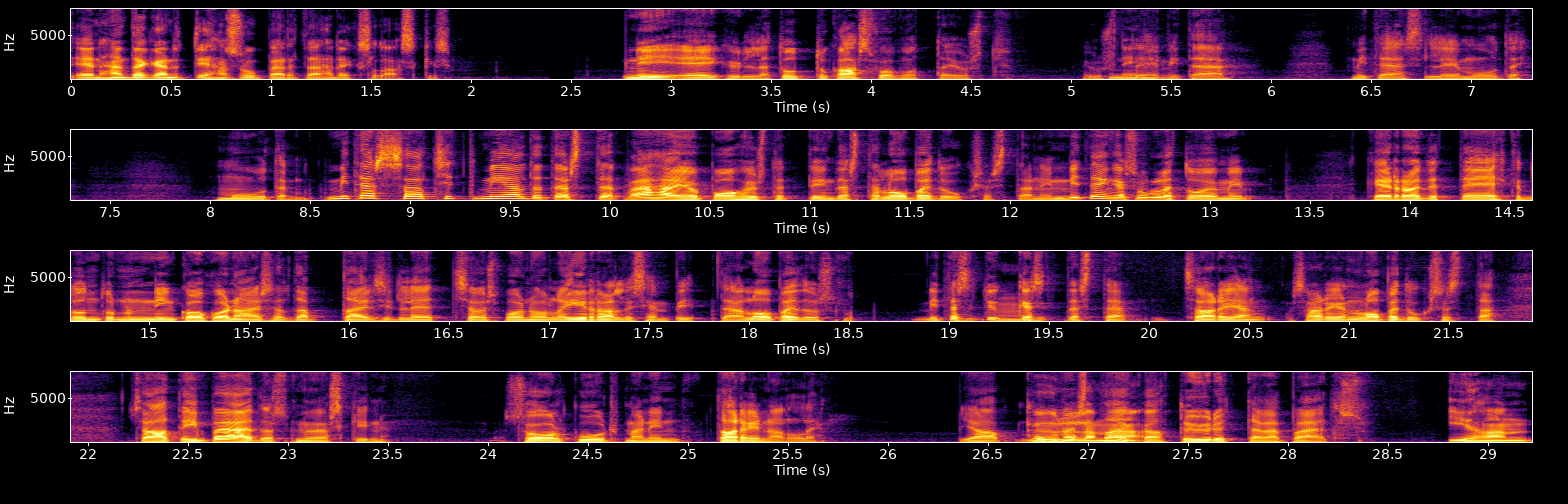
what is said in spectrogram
en häntäkään nyt ihan supertähdeksi laskisi. Niin, ei kyllä. Tuttu kasvo, mutta just, just niin. ei mitään, mitään silleen muuten. Muuten. Mitä sä oot sitten mieltä tästä, vähän jo pohjustettiin tästä lopetuksesta, niin mitenkä sulle toimi, kerroit, että ei ehkä tuntunut niin kokonaiselta, tai sille, että se olisi voinut olla irrallisempi tämä lopetus, mutta mitä sä tykkäsit mm. tästä sarjan, sarjan lopetuksesta? Saatiin päätös myöskin Saul Goodmanin tarinalle. Ja mun Kyllä, mielestä mä... aika tyydyttävä päätös. Ihan,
